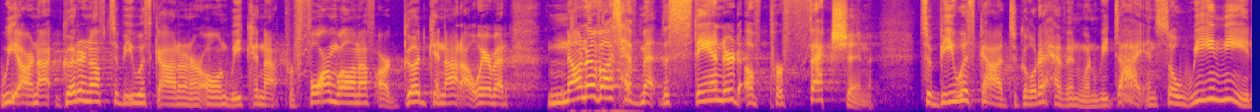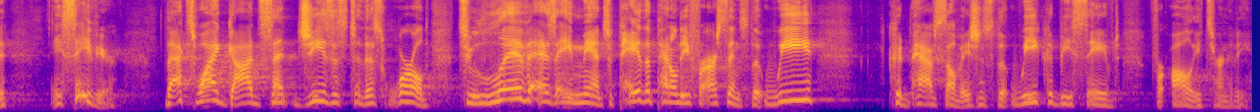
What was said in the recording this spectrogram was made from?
We are not good enough to be with God on our own. We cannot perform well enough. Our good cannot outweigh our bad. None of us have met the standard of perfection to be with God, to go to heaven when we die. And so we need a Savior. That's why God sent Jesus to this world to live as a man, to pay the penalty for our sins, so that we could have salvation, so that we could be saved for all eternity.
